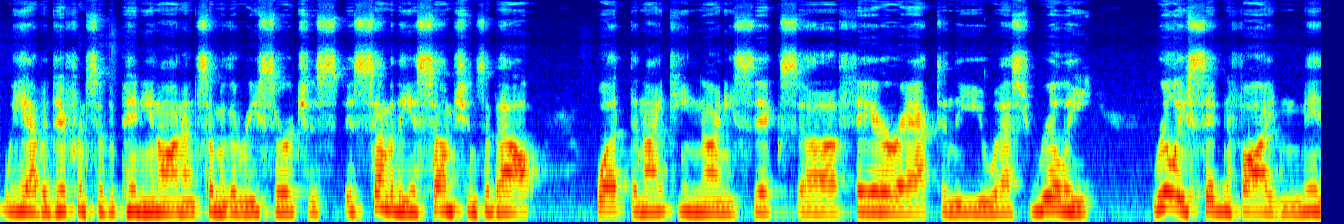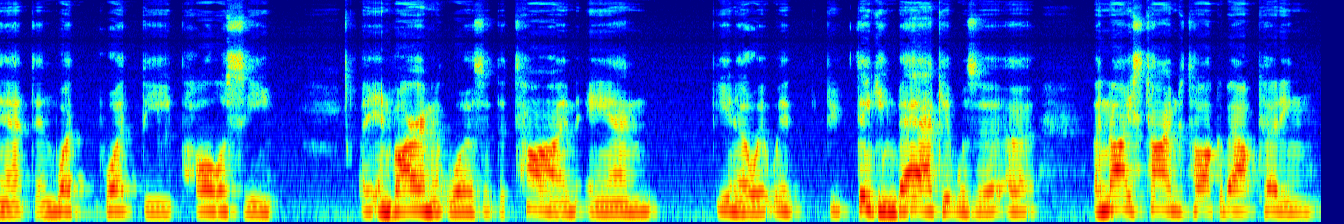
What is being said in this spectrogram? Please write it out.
we have a difference of opinion on on some of the research is, is some of the assumptions about what the 1996 uh, FAIR Act in the U.S. really really signified and meant, and what what the policy environment was at the time. And you know, it, it, thinking back, it was a, a, a nice time to talk about cutting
